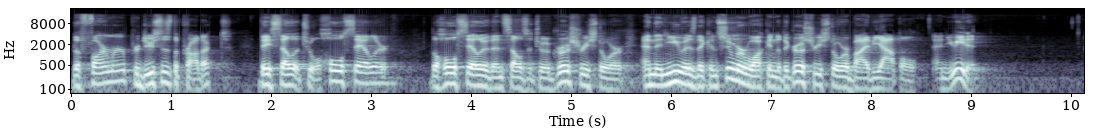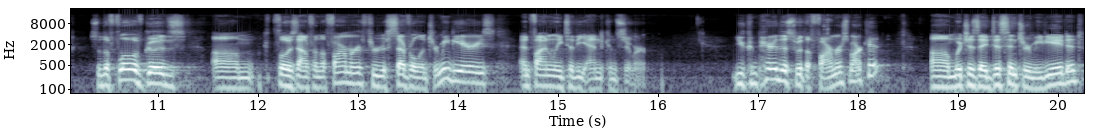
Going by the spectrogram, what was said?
the farmer produces the product, they sell it to a wholesaler, the wholesaler then sells it to a grocery store, and then you as the consumer walk into the grocery store, buy the apple, and you eat it. So the flow of goods um, flows down from the farmer through several intermediaries, and finally to the end consumer. You compare this with a farmer's market, um, which is a disintermediated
